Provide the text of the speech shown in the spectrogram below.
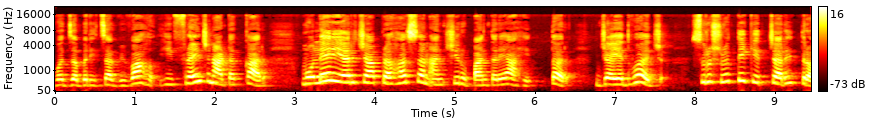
व जबरीचा विवाह ही फ्रेंच नाटककार मोलेरियरच्या प्रहसनांची रूपांतरे आहेत. तर जयध्वज सुश्रुती चरित्र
